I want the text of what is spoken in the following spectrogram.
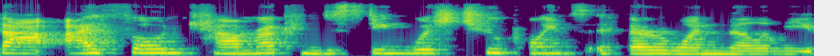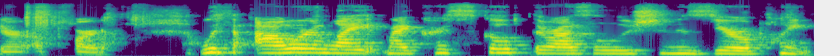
that iPhone camera can distinguish two points if they're one millimeter apart. With our light microscope, the resolution is 0.2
